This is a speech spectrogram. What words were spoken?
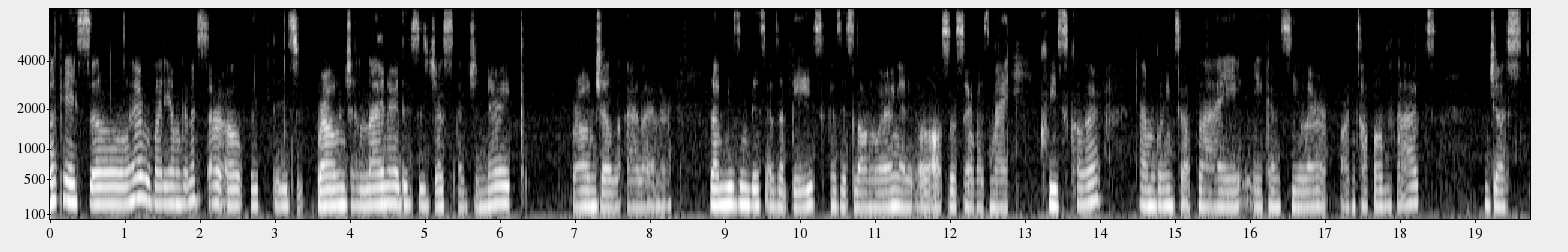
Okay, so hey everybody, I'm gonna start out with this brown gel liner. This is just a generic brown gel eyeliner. And I'm using this as a base because it's long wearing and it will also serve as my crease color. I'm going to apply a concealer on top of that just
